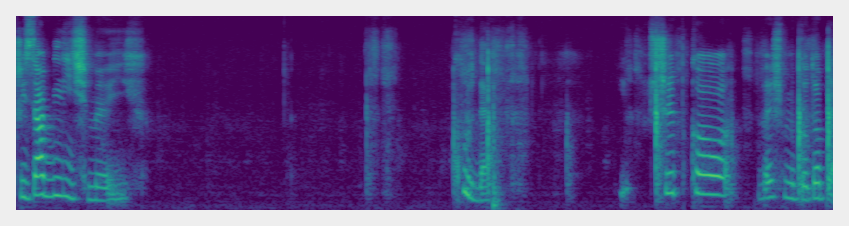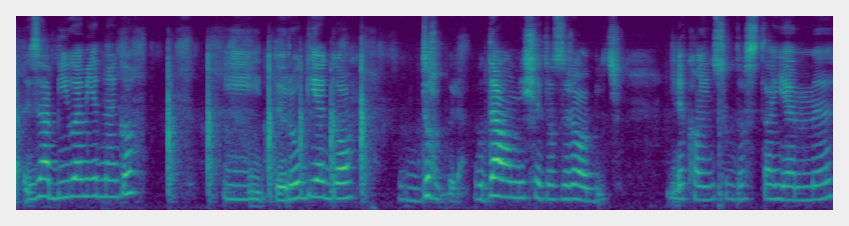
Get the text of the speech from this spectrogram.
Czyli zabiliśmy ich. Kurde. Szybko weźmy go. Dobra, zabiłem jednego i drugiego. Dobra, udało mi się to zrobić. Ile końców dostajemy?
